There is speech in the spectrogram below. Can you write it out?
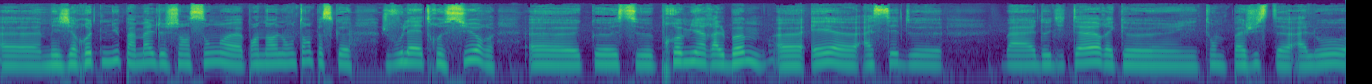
Euh, mais j'ai retenu pas mal de chansons euh, pendant longtemps parce que je voulais être sûre que ce premier album ait assez de bah, d'auditeurs et qu'il ne tombe pas juste à l'eau.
